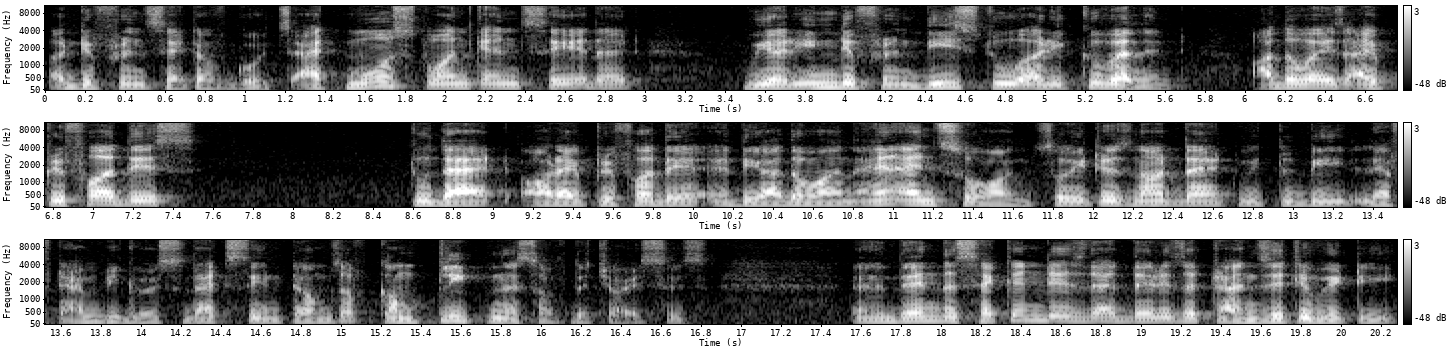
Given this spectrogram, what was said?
a different set of goods. At most one can say that we are indifferent, these two are equivalent, otherwise I prefer this to that or I prefer the, the other one and, and so on. So, it is not that it will be left ambiguous, that is in terms of completeness of the choices. And then the second is that there is a transitivity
